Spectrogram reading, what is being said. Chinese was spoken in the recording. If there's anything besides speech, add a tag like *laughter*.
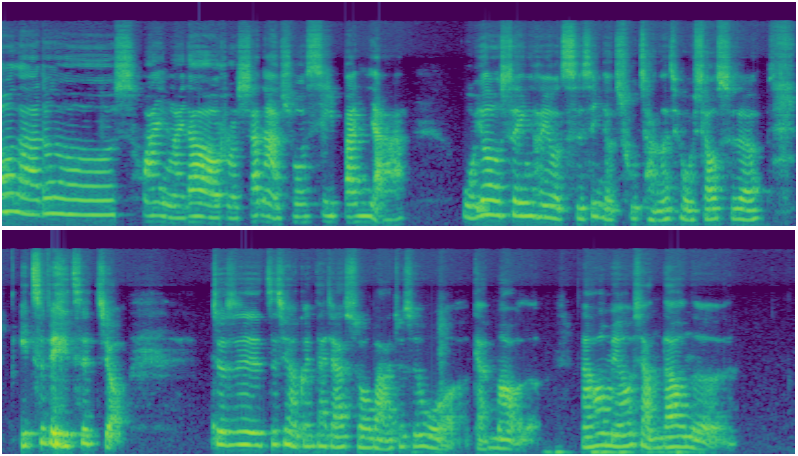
Hola todos，欢迎来到 Rosanna 说西班牙。我又声音很有磁性的出场，而且我消失了一次比一次久。就是之前有跟大家说吧，就是我感冒了，然后没有想到呢，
